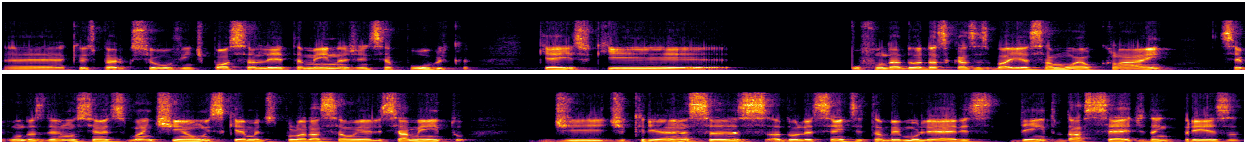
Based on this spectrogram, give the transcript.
é, que eu espero que o seu ouvinte possa ler também na agência pública, que é isso, que o fundador das Casas Bahia, Samuel Klein, segundo as denunciantes, mantinha um esquema de exploração e aliciamento de, de crianças, adolescentes e também mulheres dentro da sede da empresa,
